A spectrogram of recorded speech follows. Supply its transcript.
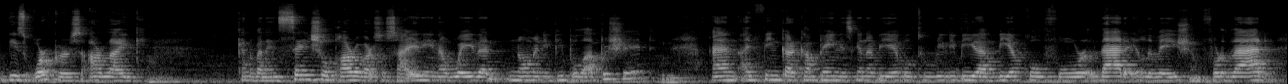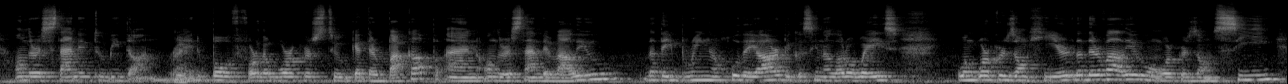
these workers are like kind of an essential part of our society in a way that not many people appreciate. And I think our campaign is going to be able to really be a vehicle for that elevation, for that understanding to be done, right? Yeah. Both for the workers to get their back up and understand the value that they bring and who they are, because in a lot of ways, when workers don't hear that they're valued, when workers don't see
